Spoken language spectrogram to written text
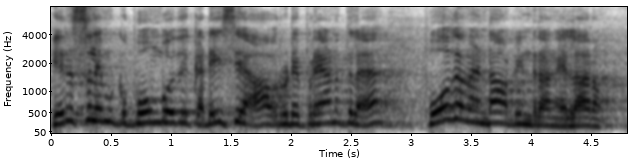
எருசலேமுக்கு போகும்போது கடைசியாக அவருடைய பிரயாணத்தில் போக வேண்டாம் அப்படின்றாங்க எல்லாரும்.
